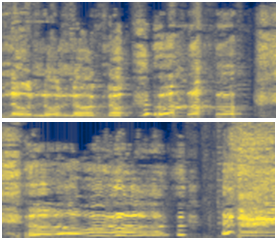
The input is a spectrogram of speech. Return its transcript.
no. No no no!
